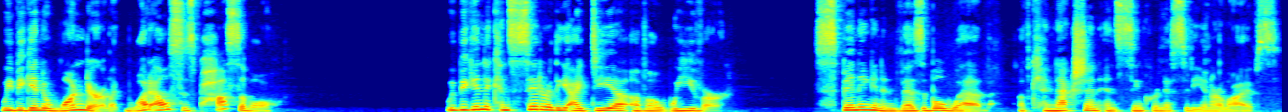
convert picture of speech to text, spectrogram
We begin to wonder, like, what else is possible? we begin to consider the idea of a weaver, spinning an invisible web of connection and synchronicity in our lives.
